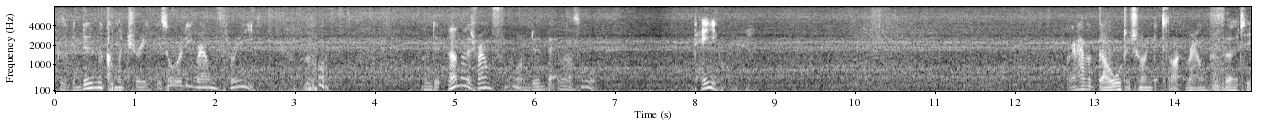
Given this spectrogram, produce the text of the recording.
Because I've been doing my commentary. It's already round three. I'm do- oh no, it's round four. I'm doing better than I thought. Damn. I'm going to have a goal to try and get to like round 30.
